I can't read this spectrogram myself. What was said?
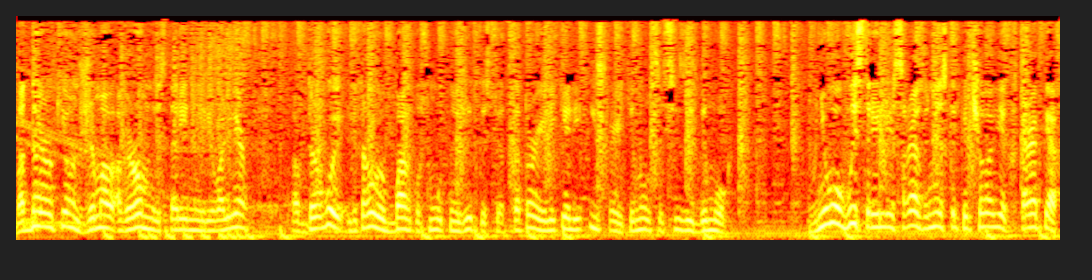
В одной руке он сжимал огромный старинный револьвер, а в другой литровую банку с мутной жидкостью, от которой летели искры и тянулся сизый дымок. В него выстрелили сразу несколько человек в торопях,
